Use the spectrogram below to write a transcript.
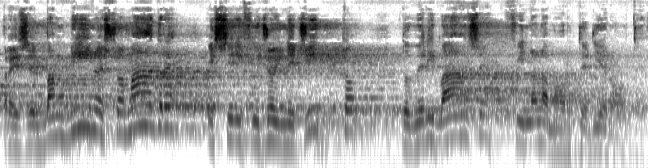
prese il bambino e sua madre e si rifugiò in Egitto, dove rimase fino alla morte di Erode.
